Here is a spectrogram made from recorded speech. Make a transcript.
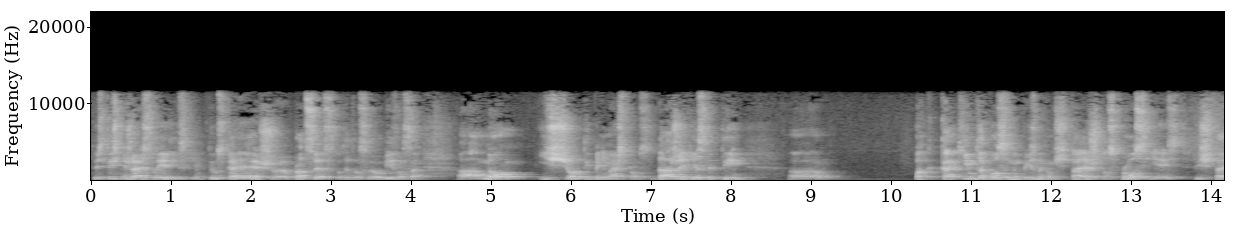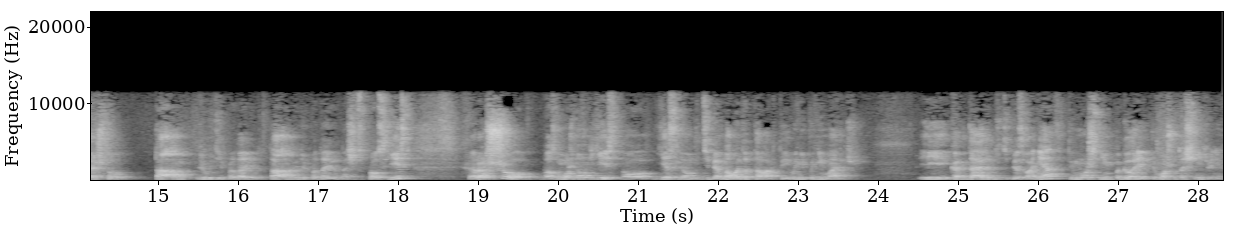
То есть ты снижаешь свои риски, ты ускоряешь э, процесс вот этого своего бизнеса, а, но еще ты понимаешь спрос. Даже если ты э, по каким-то косвенным признакам считаешь, что спрос есть, ты считаешь, что там люди продают, там люди продают, значит спрос есть, Хорошо, возможно он есть, но если он для тебя новый этот товар, ты его не понимаешь. И когда люди тебе звонят, ты можешь с ними поговорить, ты можешь уточнить у них,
